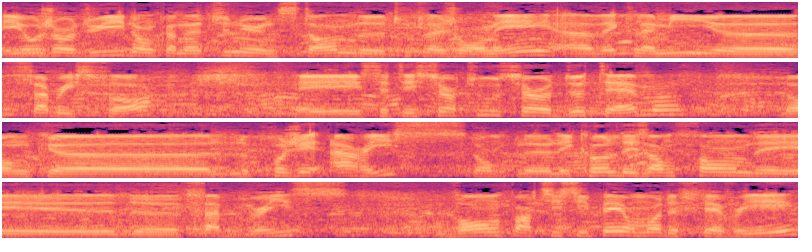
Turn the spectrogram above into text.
Et aujourd'hui, donc, on a tenu un stand toute la journée avec l'ami Fabrice Fort. Et c'était surtout sur deux thèmes. Donc, euh, le projet Harris, donc le- l'école des enfants de Fabrice, vont participer au mois de février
